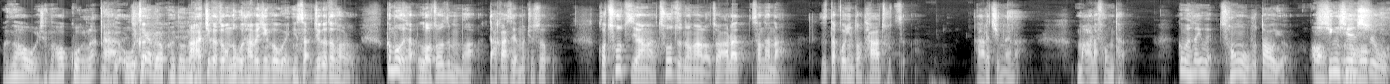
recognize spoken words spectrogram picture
我侬好回去，侬好滚了啊，，我再也勿要看到侬啊，。就搿种侬为啥勿进搿回人杀？就搿套套路。根本为啥老早是没，大家侪没接触过。和车子一样个，车子侬讲老早阿拉桑塔纳是德国人淘汰个车子，阿拉进来了，买了疯脱。根本上因为从无到有，哦新鲜事物，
